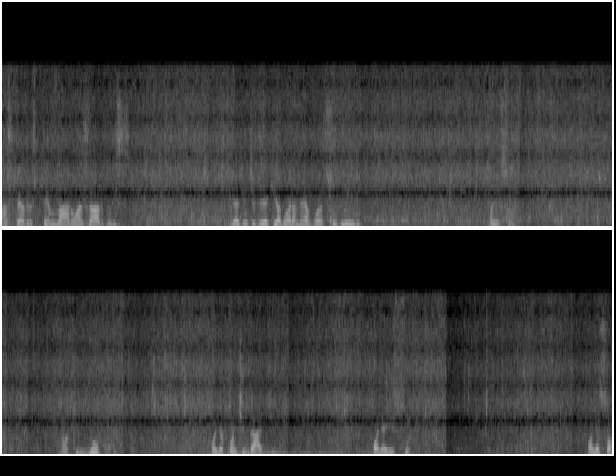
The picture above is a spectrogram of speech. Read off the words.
As pedras pelaram as árvores. E a gente vê aqui agora a névoa subindo. Olha só. Olha que louco. Olha a quantidade. Olha isso. Olha só.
